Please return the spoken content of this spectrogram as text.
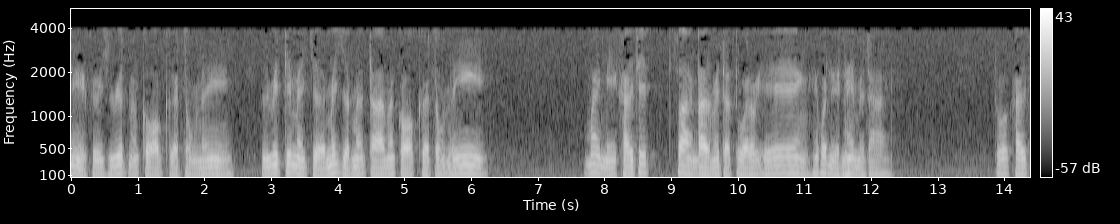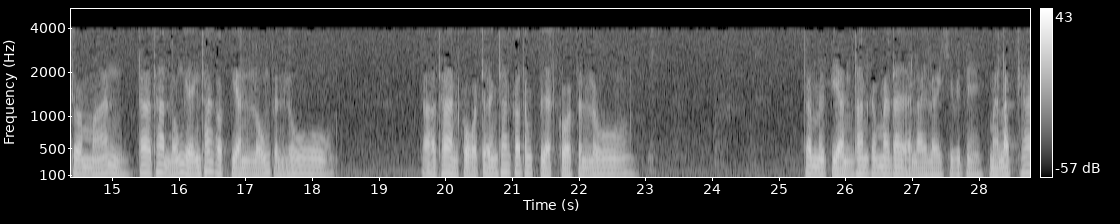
นี่คือชีวิตมันก่อเกิดตรงนี้ ชีวิตที่ไม่เจ็บไม่เจ็บไม่ตายมันก่อเกิดตรงนี้ ไม่มีใครที่สร้างได้ไม่แต่ตัวเราเอง ให้คนอื่นให้ไม่ได้ ตัวใครตัวมัน ถ้าท่านหลงเองท่านก็เปลี่ยนหลงเป็นรู้ ถ้าท่านโกรธเองท่านก็ต้องเปลี่ยนโกรธเป็นรู้ ถ้าไม่เปลี่ยนท่านก็ไม่ได้อะไรเลยชีวิตนี้มารับใช้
